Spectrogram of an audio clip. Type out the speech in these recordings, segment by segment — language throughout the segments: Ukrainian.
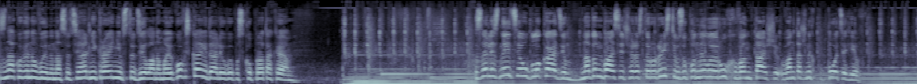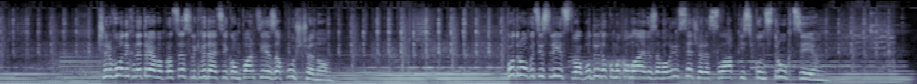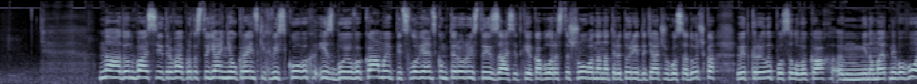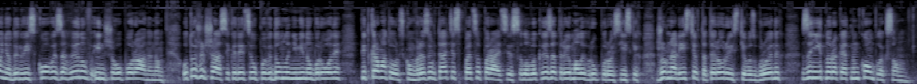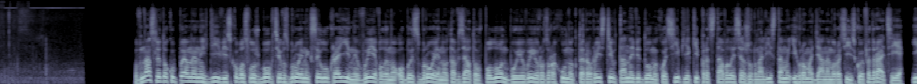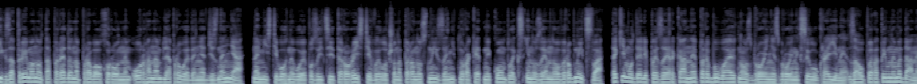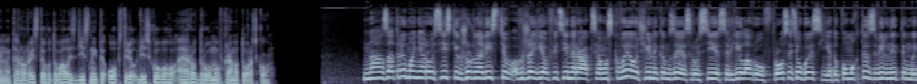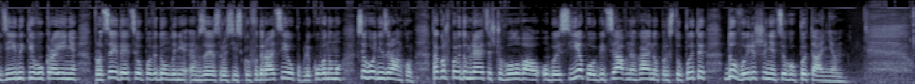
Знакові новини на соціальній країні в студії Лана Маяковська. І далі у випуску про таке. Залізниця у блокаді на Донбасі через терористів зупинили рух вантаж... вантажних потягів. Червоних не треба. Процес ліквідації компартії запущено. Подробиці слідства. Будинок у Миколаєві завалився через слабкість конструкції. На Донбасі триває протистояння українських військових із бойовиками під слов'янськом терористи із засідки, яка була розташована на території дитячого садочка. Відкрили по силовиках ем, мінометний вогонь. Один військовий загинув, іншого поранено. У той же час, як йдеться у повідомленні Міноборони під Краматорськом, в результаті спецоперації силовики затримали групу російських журналістів та терористів, озброєних зенітно-ракетним комплексом. Внаслідок упевнених дій військовослужбовців збройних сил України виявлено обеззброєно та взято в полон бойовий розрахунок терористів та невідомих осіб, які представилися журналістами і громадянами Російської Федерації. Їх затримано та передано правоохоронним органам для проведення дізнання. На місці вогневої позиції терористів вилучено переносний зенітно-ракетний комплекс іноземного виробництва. Такі моделі ПЗРК не перебувають на озброєнні збройних сил України. За оперативними даними, терористи готували здійснити обстріл військового аеродрому в Краматорську. На затримання російських журналістів вже є офіційна реакція Москви. Очільник МЗС Росії Сергій Лавров просить ОБСЄ допомогти звільнити медійників в Україні. Про це йдеться у повідомленні МЗС Російської Федерації, опублікованому сьогодні зранку. Також повідомляється, що голова ОБСЄ пообіцяв негайно приступити до вирішення цього питання.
